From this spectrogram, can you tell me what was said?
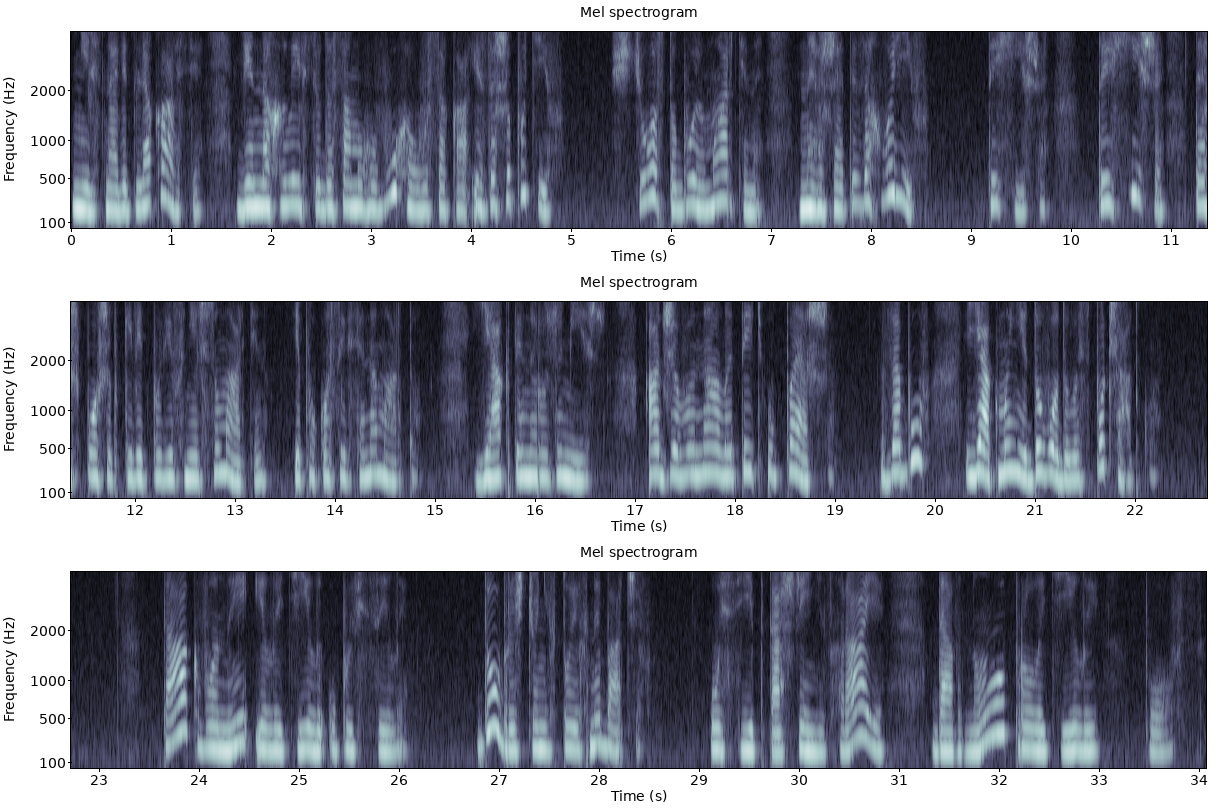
Нільс навіть злякався. Він нахилився до самого вуха гусака і зашепотів. Що з тобою, Мартіне? Невже ти захворів? Тихіше, тихіше, теж пошепки відповів Нільсу Мартін і покосився на Марту. Як ти не розумієш? Адже вона летить уперше. Забув, як мені доводилось спочатку. Так вони і летіли у півсили. Добре, що ніхто їх не бачив. Усі пташині зграї давно пролетіли повз.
